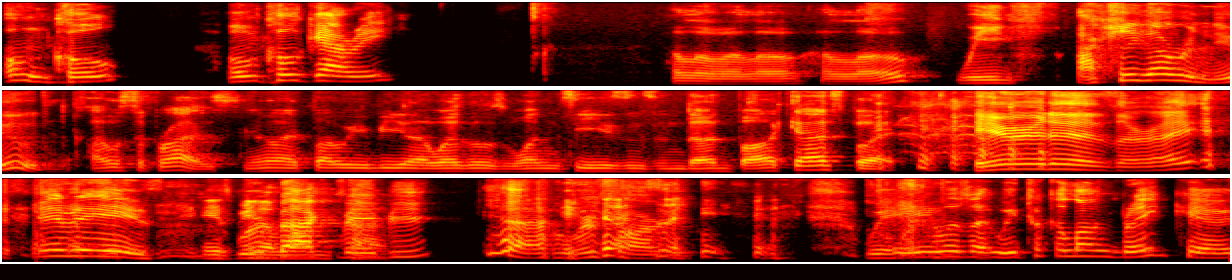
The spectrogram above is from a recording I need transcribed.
uncle, Uncle Gary. Hello, hello, hello. We actually got renewed. I was surprised. You know, I thought we'd be uh, one of those one seasons and done podcasts, but here it is. All right, Here it is. It's been we're a back, long time. baby. Yeah, we're sorry. we it was a, we took a long break. Uh,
